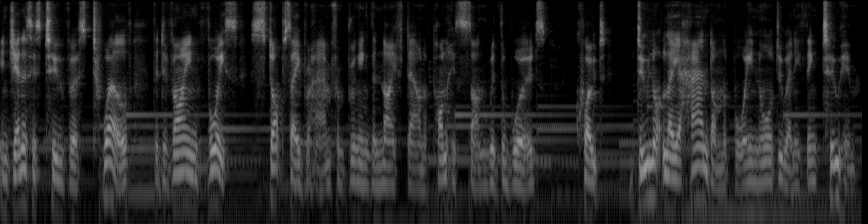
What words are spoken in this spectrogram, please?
In Genesis 2, verse 12, the divine voice stops Abraham from bringing the knife down upon his son with the words, quote, Do not lay a hand on the boy, nor do anything to him.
